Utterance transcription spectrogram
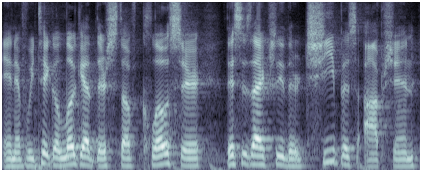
And if we take a look at their stuff closer, this is actually their cheapest option,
